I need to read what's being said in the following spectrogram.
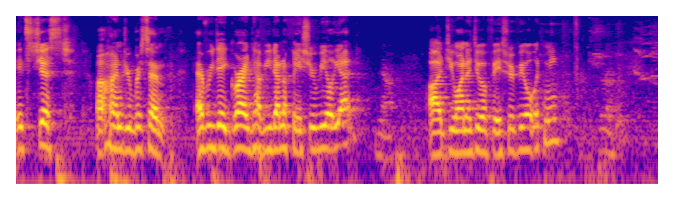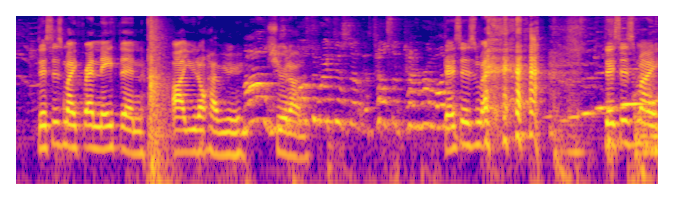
It's just 100% everyday grind. Have you done a face reveal yet? No. Uh, do you want to do a face reveal with me? Sure. This is my friend Nathan. Uh, you don't have your Mom, shirt you're on. supposed to wait till September 11th. This is my. this is my.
